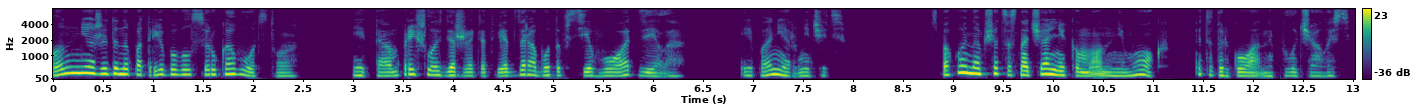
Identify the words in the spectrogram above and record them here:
он неожиданно потребовался руководству, и там пришлось держать ответ за работу всего отдела. И понервничать. Спокойно общаться с начальником он не мог, это только у Анны получалось.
